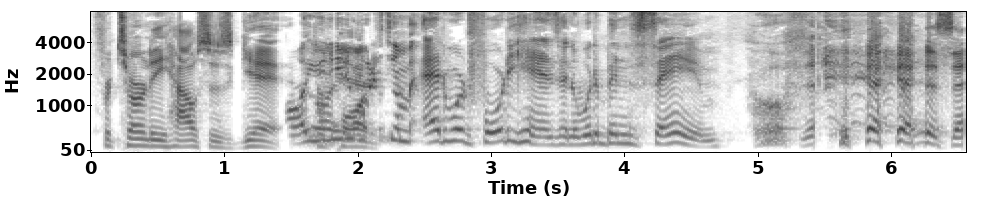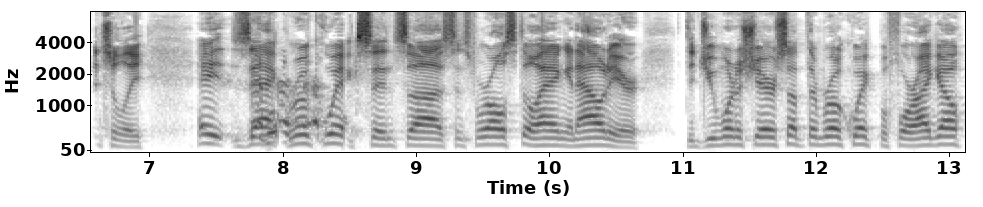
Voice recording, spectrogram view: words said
fraternity houses get. All you for needed was some Edward Forty hands, and it would have been the same. Essentially. Hey, Zach, real quick, since uh, since we're all still hanging out here, did you want to share something real quick before I go?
